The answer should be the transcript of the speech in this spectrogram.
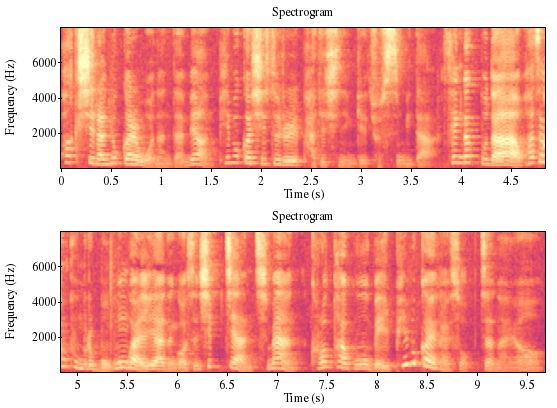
확실한 효과를 원한다면 피부과 시술을 받으시는 게 좋습니다. 생각보다 화장품으로 모공 관리하는 것은 쉽지 않지만 그렇다고 매일 피부과에 갈 수 없잖아요.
